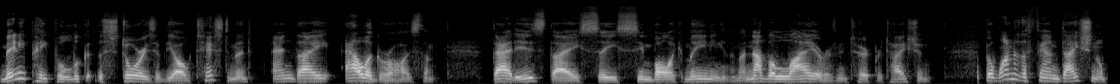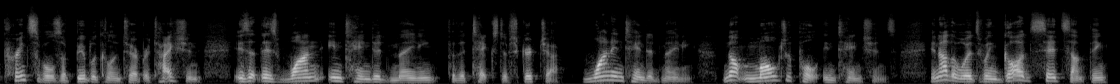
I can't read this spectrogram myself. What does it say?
Many people look at the stories of the Old Testament and they allegorize them. That is, they see symbolic meaning in them, another layer of interpretation. But one of the foundational principles of biblical interpretation is that there's one intended meaning for the text of Scripture one intended meaning, not multiple intentions. In other words, when God said something,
